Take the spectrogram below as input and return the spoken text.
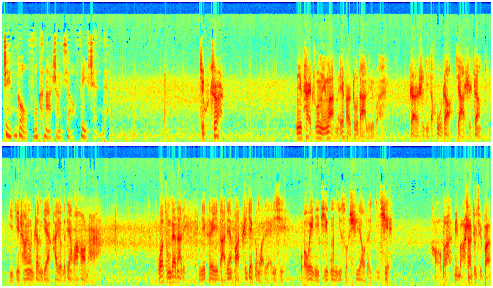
真够福克纳上校费神的。就这儿，你太出名了，没法住大旅馆。这儿是你的护照、驾驶证以及常用证件，还有个电话号码。我总在那里，你可以打电话直接跟我联系，我为你提供你所需要的一切。好吧，你马上就去办。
